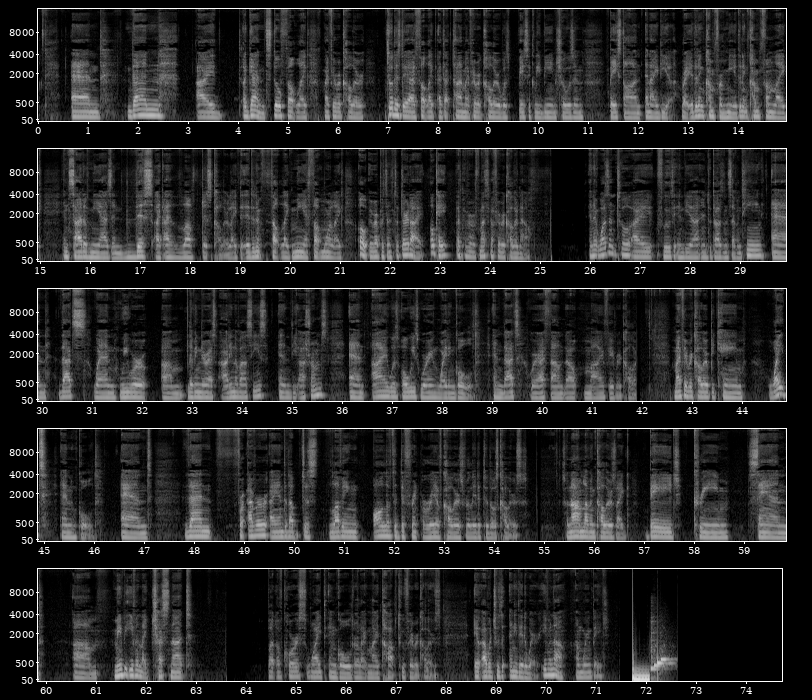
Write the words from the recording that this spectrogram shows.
And then I, again, still felt like my favorite color to this day, I felt like at that time my favorite color was basically being chosen based on an idea, right? It didn't come from me. It didn't come from like inside of me as in this like I love this color. Like it didn't felt like me. It felt more like, oh, it represents the third eye. Okay, that's my favorite that's my favorite color now. And it wasn't until I flew to India in 2017, and that's when we were um, living there as Aadheenavasis in the ashrams, and I was always wearing white and gold. And that's where I found out my favorite color. My favorite color became white and gold. And then forever, I ended up just loving all of the different array of colors related to those colors. So now I'm loving colors like beige, cream, sand, um, maybe even like chestnut, but of course, white and gold are like my top two favorite colors. I would choose it any day to wear. Even now, I'm wearing beige.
